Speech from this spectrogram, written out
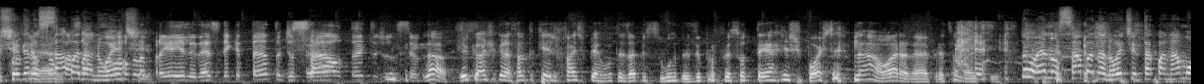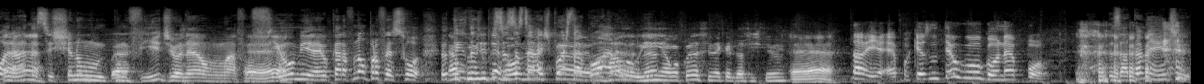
chega no sábado à noite. pra ele, né? Você tem que tanto de sal, é. tanto de não sei o Não, e o que eu acho engraçado é que ele faz perguntas absurdas e o professor tem a resposta na hora, né? Impressionante. Não, é no sábado à noite, ele tá com a namorada é. assistindo um, um, vídeo, né? Um, um é. filme, aí o cara fala, não, professor, eu é tenho um preciso terror, né? resposta é, agora. Halloween, né? é uma coisa assim, né, que ele tá assistindo. É. Não, é porque eles não têm o Google, né, pô? Exatamente.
